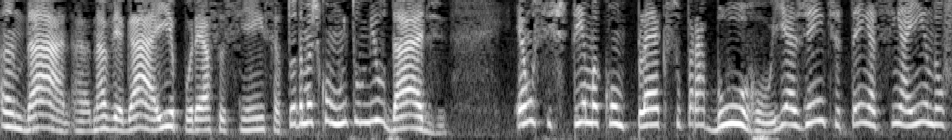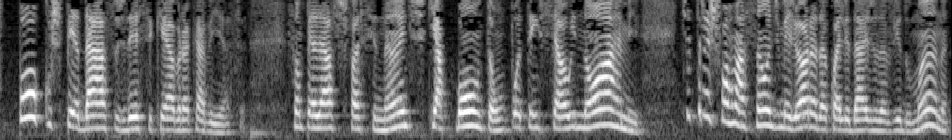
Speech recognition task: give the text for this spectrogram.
andar, navegar aí por essa ciência toda, mas com muita humildade. É um sistema complexo para burro e a gente tem assim ainda os poucos pedaços desse quebra-cabeça. São pedaços fascinantes que apontam um potencial enorme de transformação, de melhora da qualidade da vida humana,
